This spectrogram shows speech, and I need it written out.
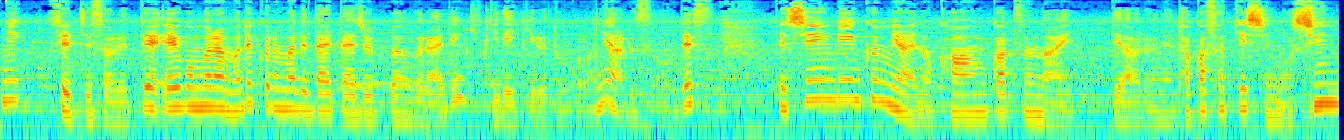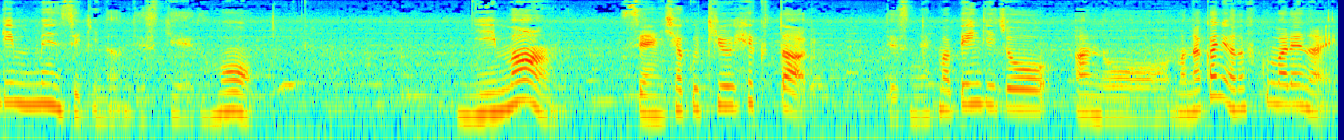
に設置されて英語村まで車でだいたい10分ぐらいで行き来できるところにあるそうです。で森林組合の管轄内であるね高崎市の森林面積なんですけれども2万1109ヘクタールですね、まあ、便宜上あの、まあ、中には含まれない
